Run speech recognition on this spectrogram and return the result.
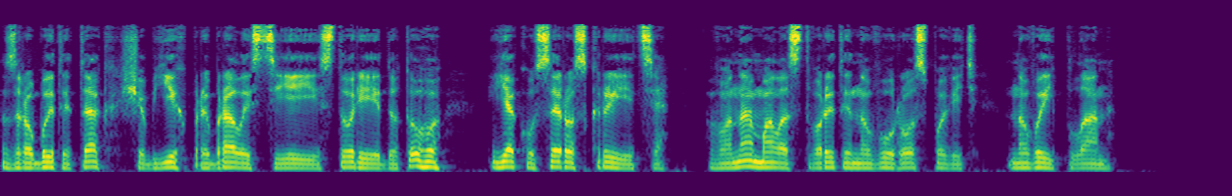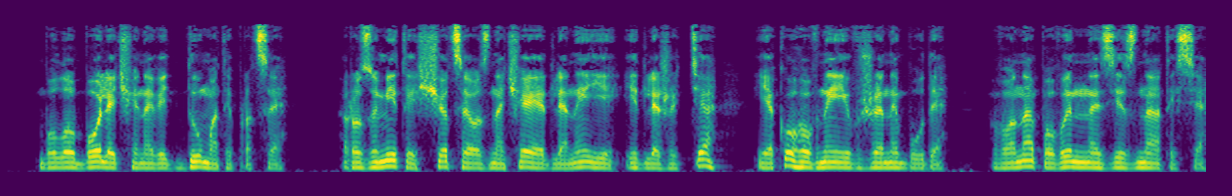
зробити так, щоб їх прибрали з цієї історії до того, як усе розкриється, вона мала створити нову розповідь, новий план. Було боляче навіть думати про це, розуміти, що це означає для неї і для життя, якого в неї вже не буде. Вона повинна зізнатися.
